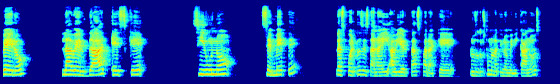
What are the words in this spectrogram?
pero la verdad es que si uno se mete, las puertas están ahí abiertas para que nosotros como latinoamericanos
